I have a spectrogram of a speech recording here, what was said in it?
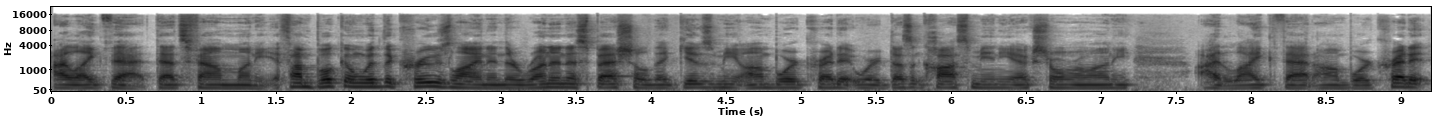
I like that. That's found money. If I'm booking with the cruise line and they're running a special that gives me onboard credit where it doesn't cost me any extra money, I like that onboard credit.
